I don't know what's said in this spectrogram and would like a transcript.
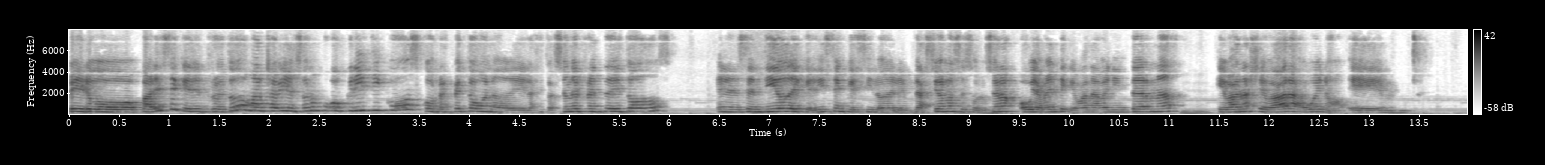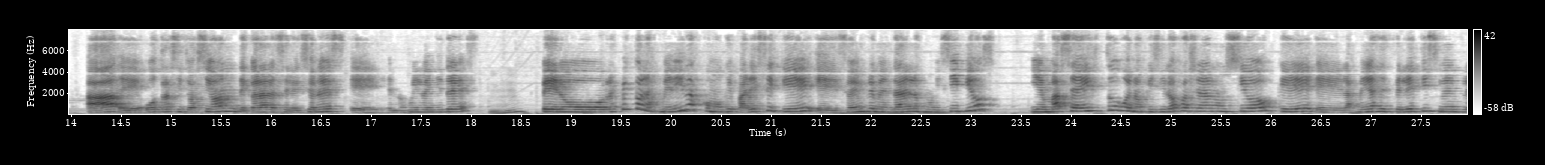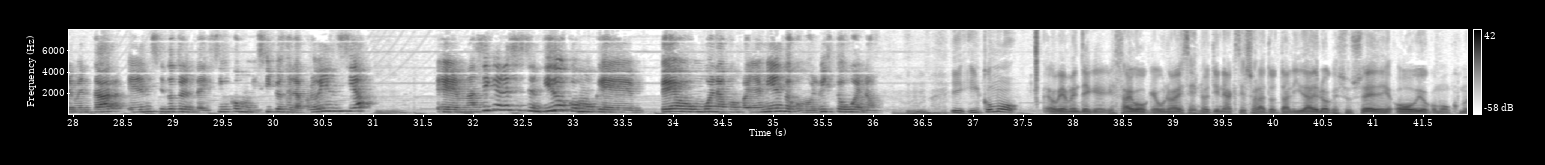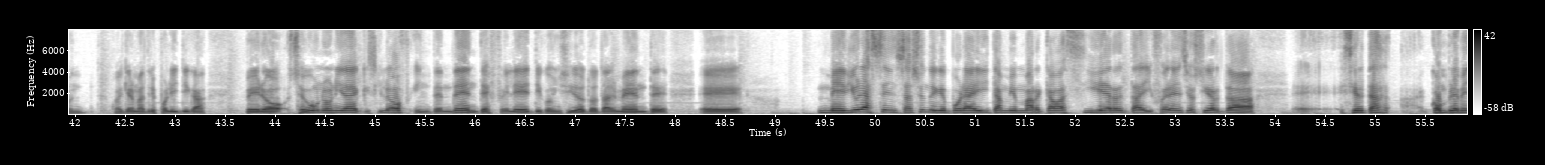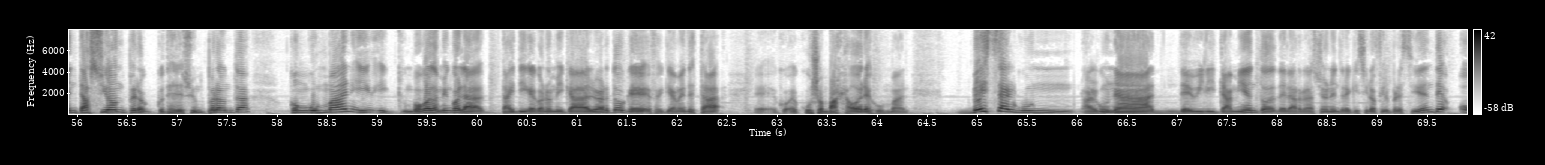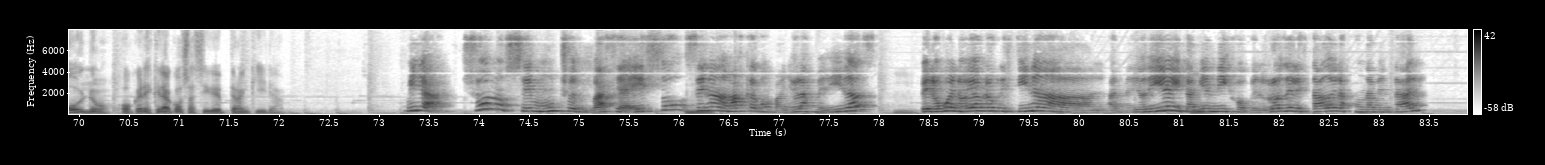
Pero parece que dentro de todo marcha bien. Son un poco críticos con respecto, bueno, de la situación del frente de todos, en el sentido de que dicen que si lo de la inflación no se soluciona, obviamente que van a haber internas que van a llevar a, bueno, eh, a eh, otra situación de cara a las elecciones eh, en 2023. Ujú. Pero respecto a las medidas, como que parece que eh, se va a implementar en los municipios. Y en base a esto, bueno, Kicillof ayer anunció que las medidas de Feletti se iban a implementar en 135 municipios de la provincia. Eh, así que en ese sentido, como que veo un buen acompañamiento, como el visto bueno. Ujú. ¿Y, y cómo, obviamente que es algo que uno a veces no tiene acceso a la totalidad de lo que sucede, obvio, como, como en cualquier matriz política, pero según una unidad de Kisilov, intendente, Feletti, coincido totalmente, eh, me dio la sensación de que por ahí también marcaba cierta diferencia o cierta, eh, cierta complementación, pero desde su impronta, con Guzmán y, y un poco también con la táctica económica de Alberto, que efectivamente está, eh, cu- cuyo embajador es Guzmán. ¿Ves algún alguna debilitamiento de la relación entre Kicillof y el presidente o no? ¿O crees que la cosa sigue tranquila? Mira, yo no sé mucho en base a eso, sé Mm. nada más que acompañó las medidas, Mm. pero bueno, hoy habló Cristina al, al mediodía y también dijo que el rol del Estado era fundamental.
